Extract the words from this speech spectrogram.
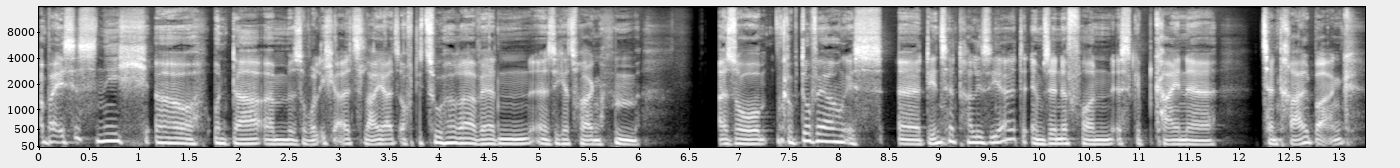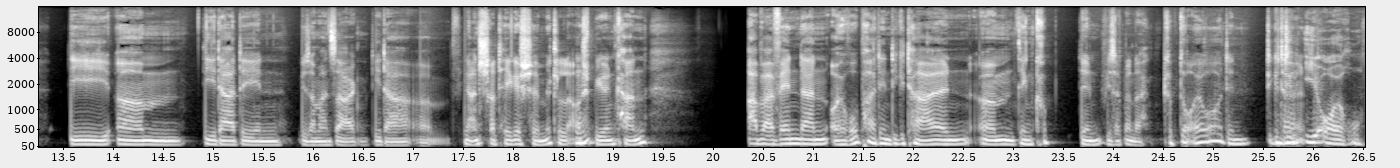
aber ist es nicht, äh, und da ähm, sowohl ich als Laie als auch die Zuhörer werden äh, sich jetzt fragen, hm, also Kryptowährung ist äh, dezentralisiert im Sinne von, es gibt keine Zentralbank, die, ähm, die da den, wie soll man sagen, die da ähm, finanzstrategische Mittel mhm. ausspielen kann. Aber wenn dann Europa den digitalen, ähm, den, den, wie sagt man da, Krypto-Euro, den digitalen. Den E-Euro.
